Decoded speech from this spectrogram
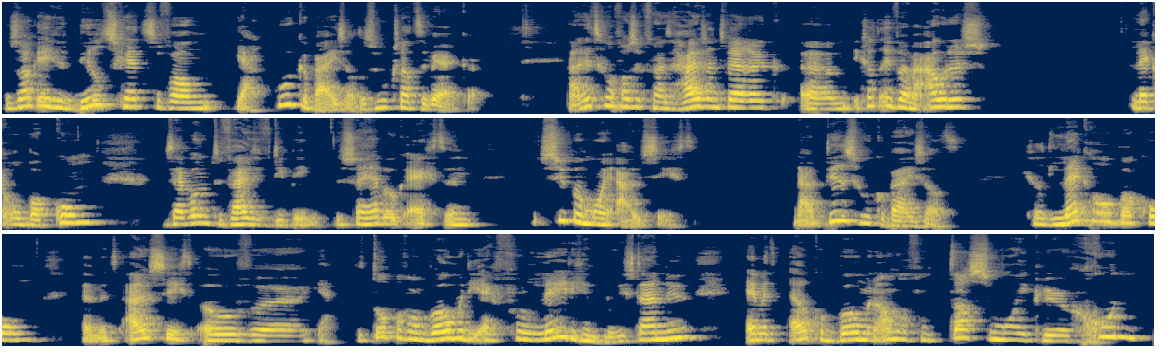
dan zal ik even het beeld schetsen van ja, hoe ik erbij zat, dus hoe ik zat te werken. Nou, in dit geval was ik vanuit huis aan het werk. Um, ik zat even bij mijn ouders, lekker op het balkon. Zij wonen op de vijfde verdieping, dus zij hebben ook echt een super mooi uitzicht. Nou, dit is hoe ik erbij zat. Ik zat lekker op het balkon en met uitzicht over ja, de toppen van bomen die echt volledig in bloei staan nu. En met elke boom een andere fantastische mooie kleur groen.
